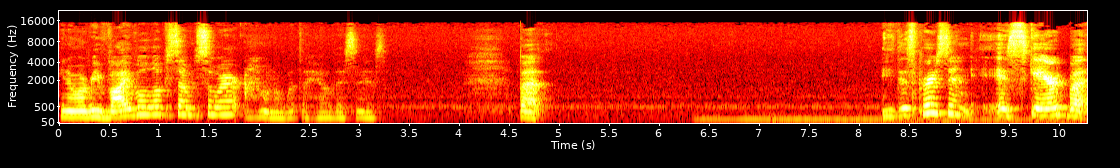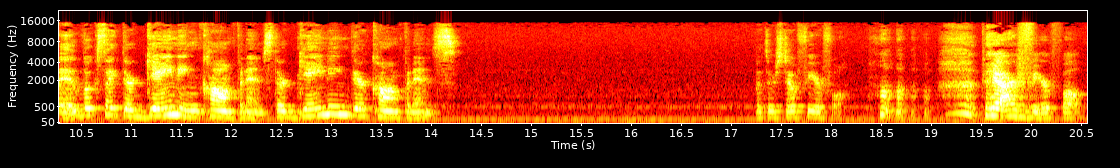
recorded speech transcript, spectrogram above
You know, a revival of some sort. I don't know what the hell this is. But this person is scared, but it looks like they're gaining confidence. They're gaining their confidence. But they're still fearful. they are fearful.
